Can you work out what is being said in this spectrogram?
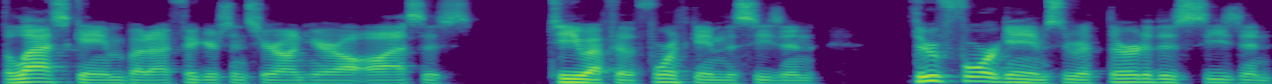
the last game, but I figure since you're on here, I'll, I'll ask this to you after the fourth game of the season. Through four games, through a third of this season,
